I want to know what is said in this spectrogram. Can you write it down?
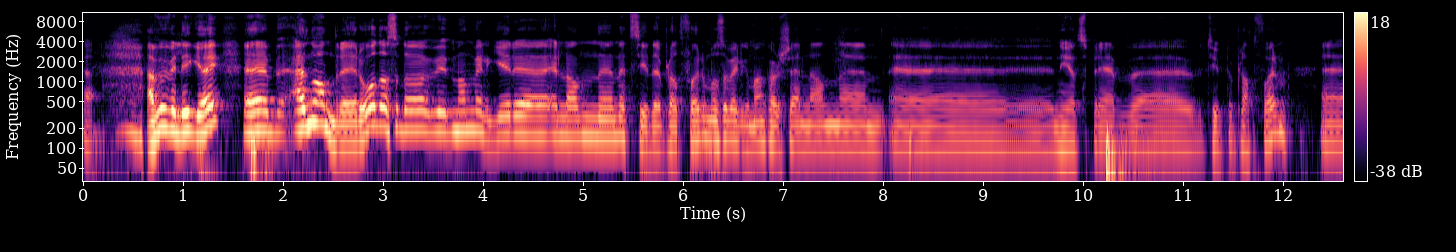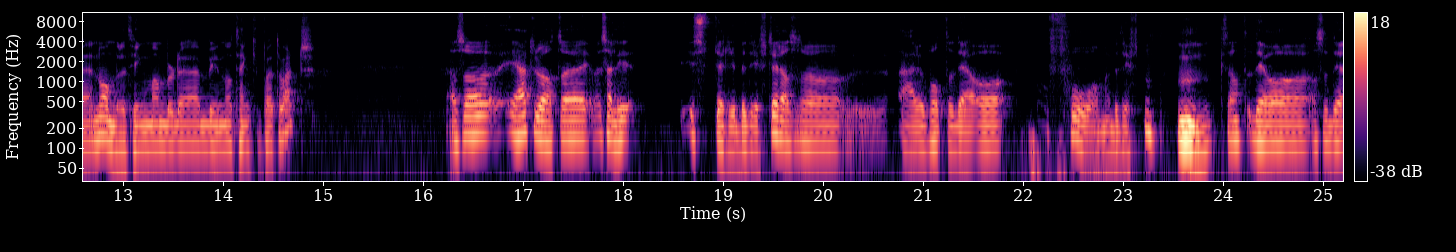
ja. Det er vel veldig gøy. Eh, Er det noen andre råd? Altså da Man velger eh, en eller annen eh, nettsideplattform, og så velger man kanskje en eller annen eh, nyhetsbrev-type plattform. Eh, noen andre ting man burde begynne å tenke på etter hvert? Altså, jeg tror at særlig i større bedrifter altså, er jo på en måte det å få med bedriften. Mm. Ikke sant? Det å, altså det,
